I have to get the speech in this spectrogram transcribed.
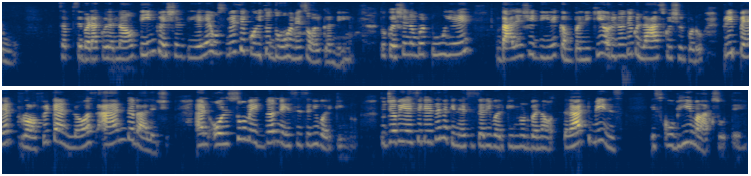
two सबसे बड़ा नाउ तीन क्वेश्चन दिए हैं, उसमें से कोई तो दो हमें सॉल्व करने हैं। तो क्वेश्चन नंबर टू ये बैलेंस शीट दी है कंपनी की और इन्होंने देखो लास्ट क्वेश्चन पढ़ो prepare profit and loss and the balance sheet and also make the necessary working note तो जब ये ऐसे कहते हैं ना कि नेसेसरी वर्किंग नोट बनाओ दैट मीन्स इसको भी मार्क्स होते हैं।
